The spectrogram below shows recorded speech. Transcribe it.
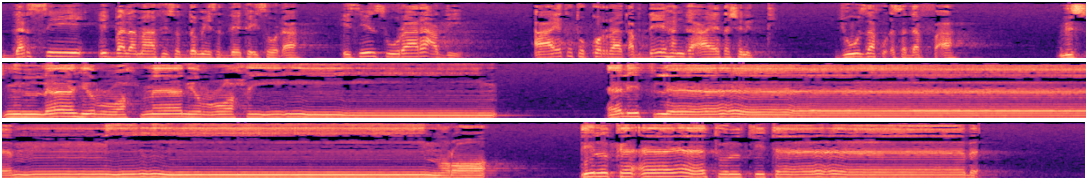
darsii dhibba lamaa fi soddomii saddeeteysoodha isiin suuraa racdii aayata tokkorraa qabdee hanga aayata shanitti juuza kudha sadaffa'a بسم الله الرحمن الرحيم ألف لام تلك آيات الكتاب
